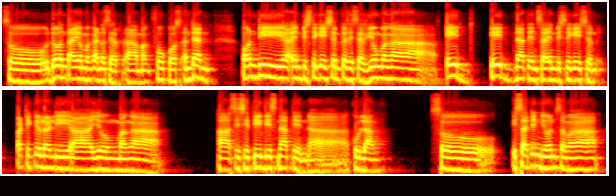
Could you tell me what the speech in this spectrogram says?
So doon tayo mag-ano sir, uh, mag-focus and then on the uh, investigation kasi sir, yung mga aid aid natin sa investigation particularly uh, yung mga uh, CCTVs natin uh, kulang. So isa din 'yun sa mga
